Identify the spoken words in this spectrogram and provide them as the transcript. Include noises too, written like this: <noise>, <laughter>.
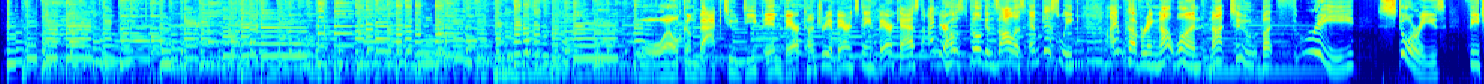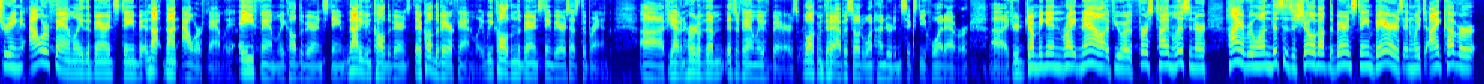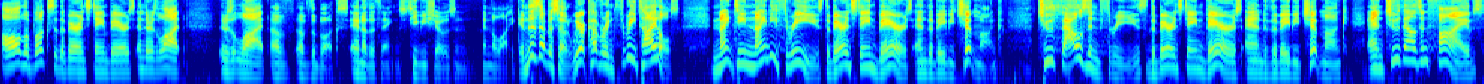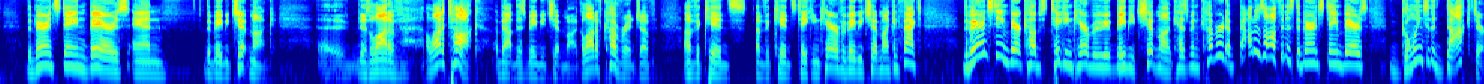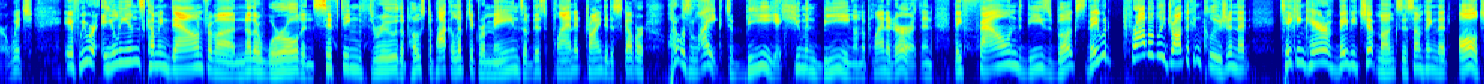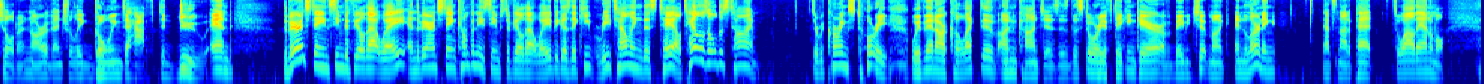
Welcome back to Deep in Bear Country, a Berenstain Bearcast. I'm your host, Phil Gonzalez, and this week I'm covering not one, not two, but three stories featuring our family, the Berenstain not not our family, a family called the Berenstain, not even called the Berenstain, they're called the Bear family. We call them the Berenstain Bears, that's the brand. Uh, if you haven't heard of them, it's a family of bears. Welcome to episode 160, whatever. Uh, if you're jumping in right now, if you are the first time listener, hi everyone, this is a show about the Berenstain Bears in which I cover all the books of the Berenstain Bears, and there's a lot there's a lot of, of the books and other things, TV shows and, and the like. In this episode, we are covering three titles 1993's The Berenstain Bears and the Baby Chipmunk, 2003's The Berenstain Bears and the Baby Chipmunk, and 2005's The Berenstain Bears and the Baby Chipmunk. Uh, there's a lot of a lot of talk about this baby chipmunk, a lot of coverage of of the kids of the kids taking care of a baby chipmunk. In fact, the Berenstain Bear Cubs taking care of a baby chipmunk has been covered about as often as the Berenstain Bears going to the doctor, which, if we were aliens coming down from another world and sifting through the post apocalyptic remains of this planet, trying to discover what it was like to be a human being on the planet Earth, and they found these books, they would probably draw the conclusion that taking care of baby chipmunks is something that all children are eventually going to have to do. And the Berenstain seem to feel that way, and the Berenstain Company seems to feel that way because they keep retelling this tale. Tale as old as time. It's a recurring <laughs> story within our collective unconscious is the story of taking care of a baby chipmunk and learning that's not a pet, it's a wild animal.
